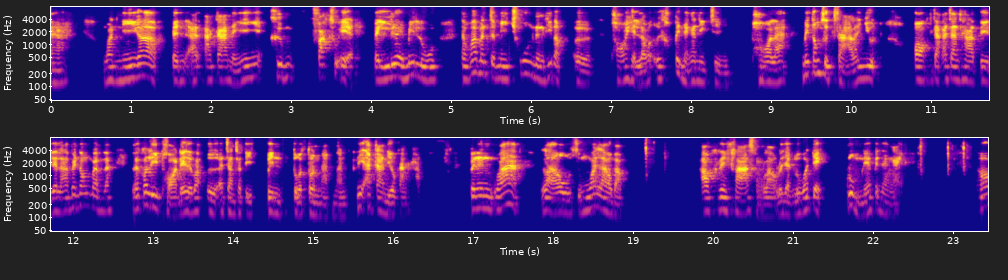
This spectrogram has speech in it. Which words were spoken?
นะวันนี้ก็เป็นอาการอย่างนี้คือฟักชูเอตไปเรื่อยไม่รู้ แต่ว่ามันจะมีช่วงหนึ่งที่แบบเออ พอเห็นแล้วว่าเออเขาเป็นอย่างนั้นจริงๆพอแล้วไม่ต้องศึกษาแล้วหยุด ออกจากอาจารย์ชาตรีได้แล้วไม่ต้องแบบนั้นแล้วก็รีพอร์ตได้เลยว่าเอออาจารย์ชาตรีเป็นตัวตนแบบนั้นนี่อาการเดียวกันครับ เป็นว่าเราสมมติว่าเราแบบ เอาในคลาสของเราเราอยากรู้ว่าเด็กกลุ่มนี้เป็นยังไงแล้ว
